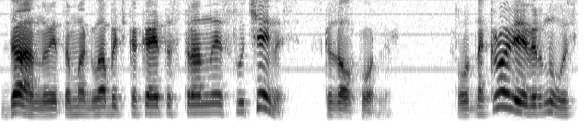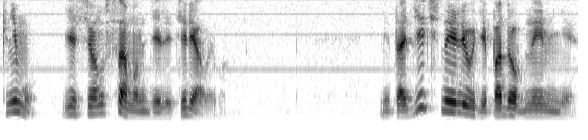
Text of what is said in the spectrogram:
Да, но это могла быть какая-то странная случайность, сказал Хорнер. Хладнокровие вернулось к нему, если он в самом деле терял его. Методичные люди, подобные мне,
